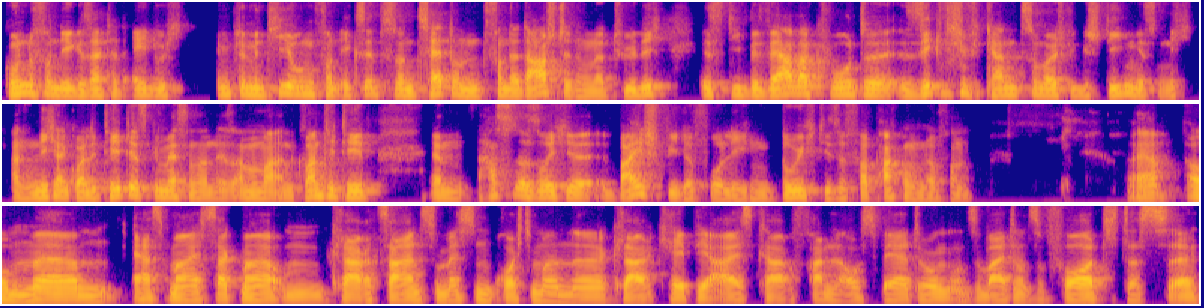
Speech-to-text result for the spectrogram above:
Kunde von dir gesagt hat, ey, durch Implementierung von XYZ und von der Darstellung natürlich, ist die Bewerberquote signifikant zum Beispiel gestiegen, ist nicht an, nicht an Qualität jetzt gemessen, sondern ist einfach mal an Quantität. Ähm, hast du da solche Beispiele vorliegen durch diese Verpackung davon? Ja, um ähm, erstmal, ich sag mal, um klare Zahlen zu messen, bräuchte man äh, klare KPIs, klare Funnel-Auswertungen und so weiter und so fort. Das äh,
